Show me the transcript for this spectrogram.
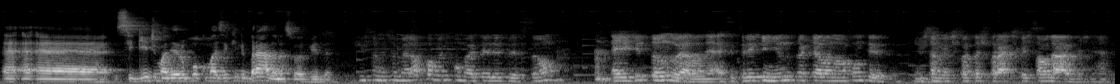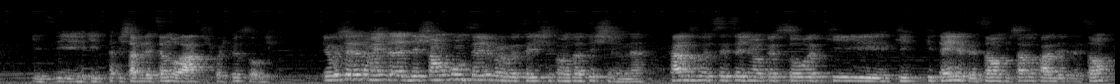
é, é, é, seguir de maneira um pouco mais equilibrada na sua vida. Justamente a melhor forma de combater a depressão é evitando ela, né? É se prevenindo para que ela não aconteça. Justamente com essas práticas saudáveis, né? E, se, e estabelecendo laços com as pessoas. Eu gostaria também de deixar um conselho para vocês que estão assistindo, né? Caso você seja uma pessoa que, que, que tem depressão, que está no quadro de depressão,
